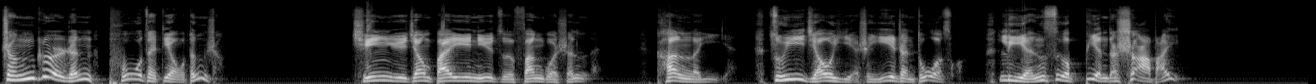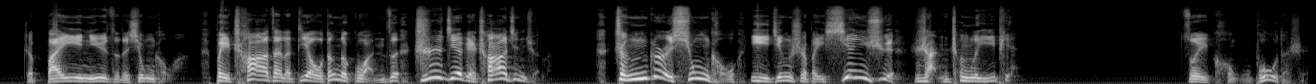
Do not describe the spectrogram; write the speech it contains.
整个人扑在吊灯上。秦宇将白衣女子翻过身来，看了一眼，嘴角也是一阵哆嗦，脸色变得煞白。这白衣女子的胸口啊，被插在了吊灯的管子直接给插进去了，整个胸口已经是被鲜血染成了一片。最恐怖的是，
